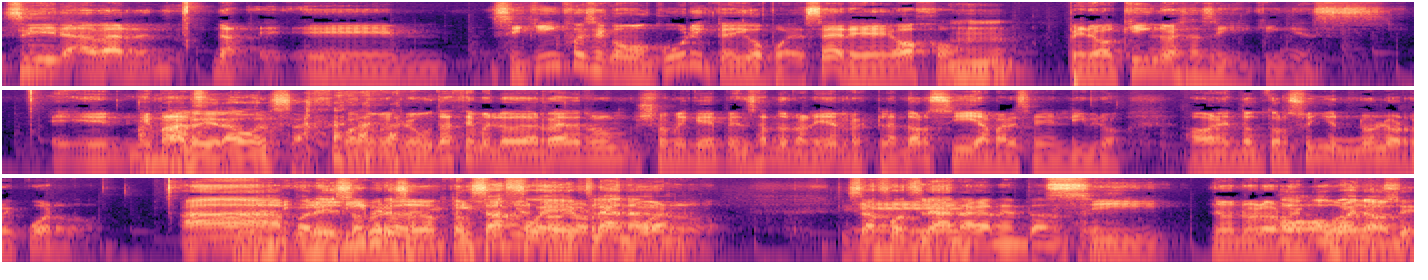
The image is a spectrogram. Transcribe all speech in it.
Sí, a ver. no, eh, eh, si King fuese como Kubrick, te digo, puede ser, ¿eh? Ojo. Pero King no es así. King es. eh, Más es más, palo que la bolsa. Cuando me preguntaste lo de Red Room, yo me quedé pensando en realidad en Resplandor sí aparece en el libro. Ahora en Doctor Sueño no lo recuerdo. Ah, El- por el eso, libro por de eso. Doctor Quizás Sueño fue no lo Flanagan. recuerdo. Quizás fue Eh, Flanagan entonces. Sí, no, no lo O, recuerdo. o bueno, de,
